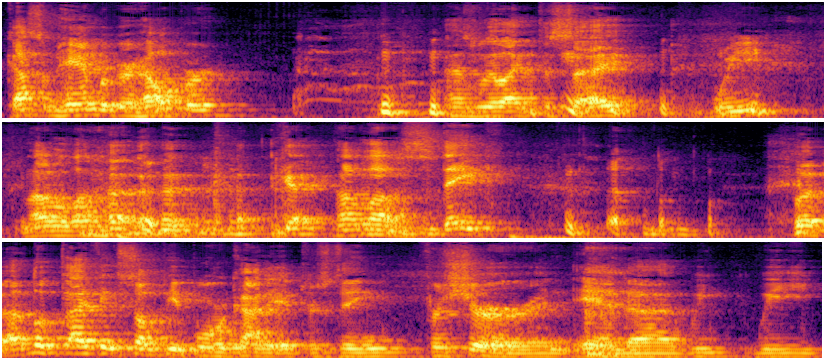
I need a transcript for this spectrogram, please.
Got some hamburger helper, as we like to say. we Not a lot of not a lot of steak. But uh, look, I think some people were kind of interesting for sure, and and uh, we we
